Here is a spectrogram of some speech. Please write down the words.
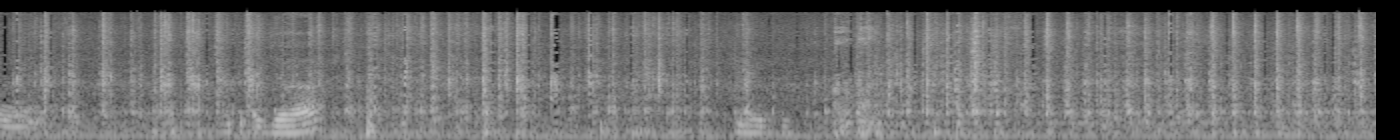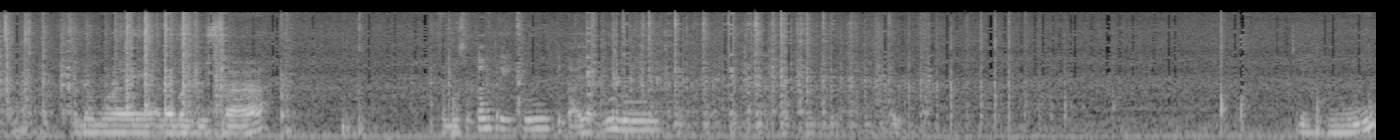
Oh. sedikit aja. Ini sudah mulai ada berbusa. Kita masukkan terigu kita ayak dulu. Terigu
